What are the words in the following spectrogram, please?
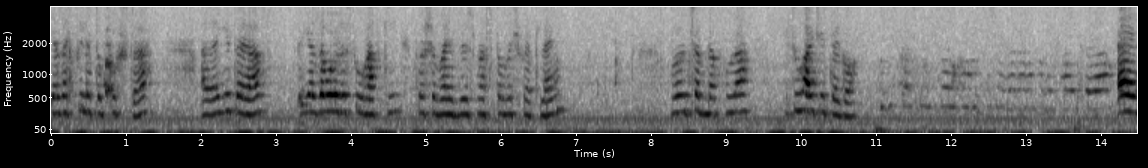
ja za chwilę to puszczę, ale nie teraz. Ja założę słuchawki, proszę bardzo, już ma 100 wyświetleń. Włączam na fulla i słuchajcie tego. Ej,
